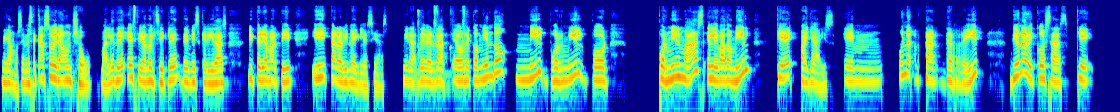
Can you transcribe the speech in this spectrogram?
digamos, en este caso era un show, ¿vale? De Estirando el Chicle de mis queridas Victoria Martín y Carolina Iglesias. Mira, de verdad, eh, os recomiendo mil por mil por, por mil más, elevado a mil, que vayáis. Em, un de reír de una de cosas que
